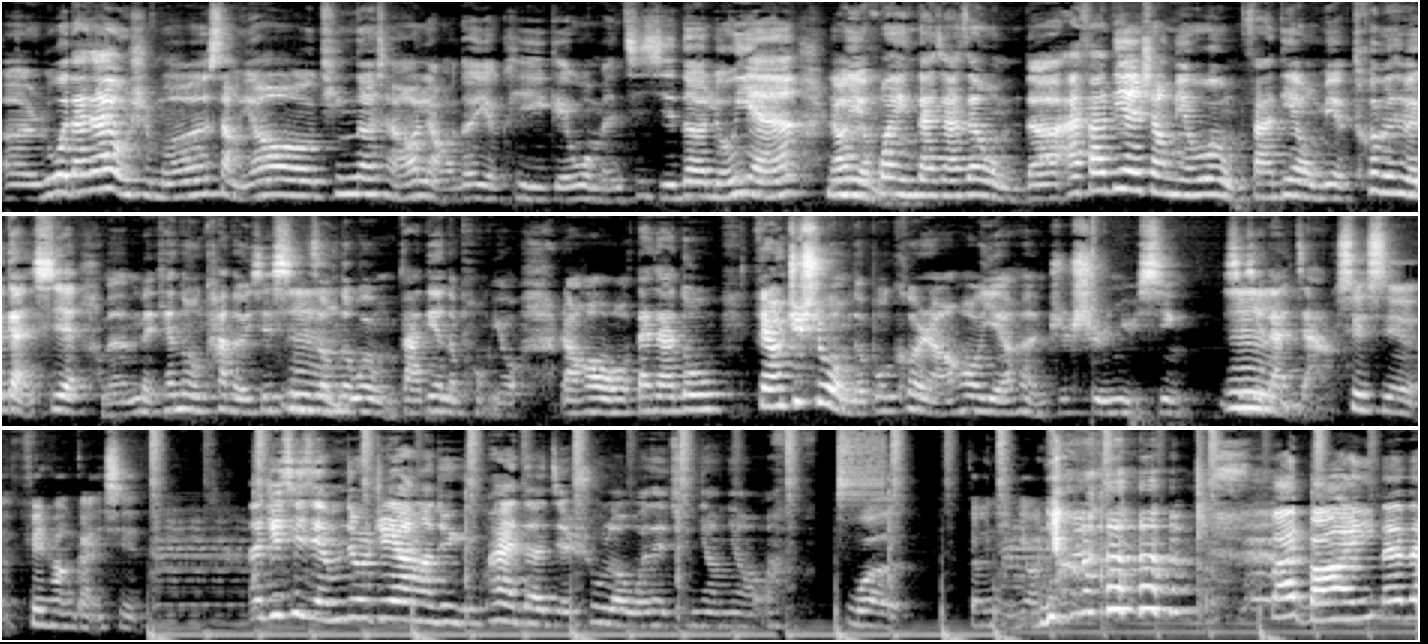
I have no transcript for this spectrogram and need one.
呃，如果大家有什么想要听的、想要聊的，也可以给我们积极的留言。然后也欢迎大家在我们的爱发电上面为我们发电，我们也特别特别感谢我们每天都能看到一些新增的为我们发电的朋友。然后大家都非常支持我们的播客，然后也很支持女性，谢谢大家，谢谢，非常感谢。那这期节目就是这样了，就愉快的结束了。我得去尿尿了，我等你尿尿。拜拜，拜拜，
